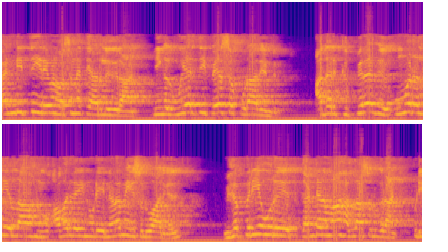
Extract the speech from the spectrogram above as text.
கண்டித்து இறைவன் வசனத்தை அருளுகிறான். நீங்கள் உயர்த்தி பேசக்கூடாது என்று. அதற்கு பிறகு உமர் அலி அல்லாஹன் அவர்களினுடைய நிலைமையை சொல்வார்கள் மிகப்பெரிய ஒரு கண்டனமாக அல்லாஹ் சொல்கிறான். இப்படி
